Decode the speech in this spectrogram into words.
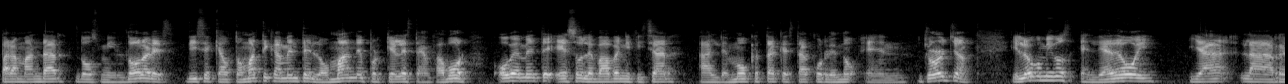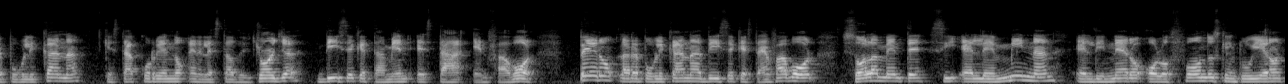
para mandar dos mil dólares. Dice que automáticamente lo mande porque él está en favor. Obviamente eso le va a beneficiar al demócrata que está corriendo en Georgia. Y luego amigos, el día de hoy ya la republicana que está corriendo en el estado de Georgia dice que también está en favor pero la republicana dice que está en favor solamente si eliminan el dinero o los fondos que incluyeron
